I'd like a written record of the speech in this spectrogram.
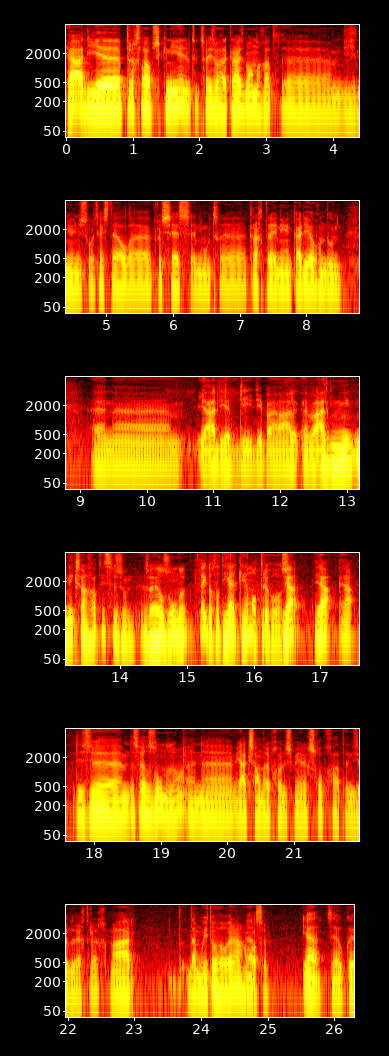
ja, die uh, terugslag op zijn knieën. Die heeft natuurlijk twee zware kruisbanden gehad. Ehm, die zit nu in een soort herstelproces. en die moet krachttraining en cardio gaan doen. En ehm, ja, die, die, die hebben, eigenlijk, hebben we eigenlijk niks aan gehad dit seizoen. Dat is wel heel zonde. ik dacht dat hij eigenlijk helemaal terug was. Ja, ja, ja. Dus uh, dat is wel zonde hoor. En ja, Xander heeft gewoon een smerige schop gehad en die is op de weg terug. Maar daar moet je toch wel weer aan gaan passen. Ja, het zijn ook uh,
